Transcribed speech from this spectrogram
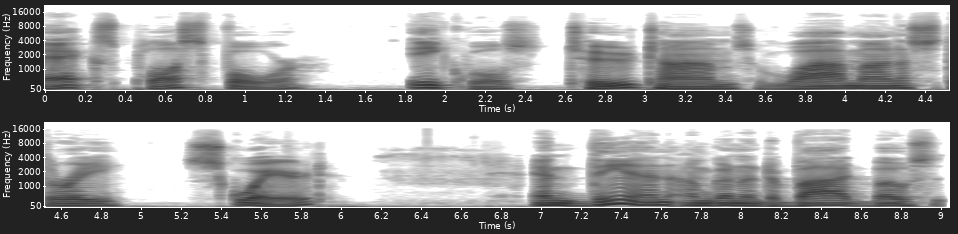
x plus 4 equals 2 times y minus 3 squared. And then I'm going to divide both,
